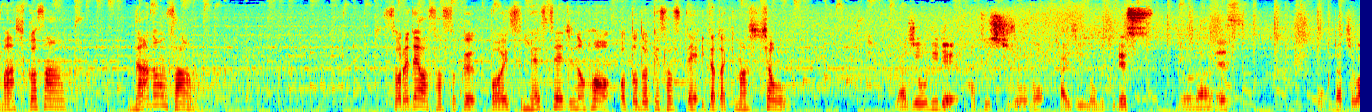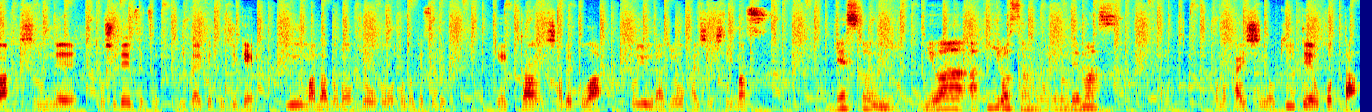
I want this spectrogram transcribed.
マシコさんナノンさん。それでは早速ボイスメッセージの方お届けさせていただきましょう。ラジオリレー初出場の怪人野口です。ヨダです。僕たちは心霊、都市伝説、未解決事件、ユーマなどの情報をお届けする月刊しゃべこわというラジオを配信しています。ゲストに三輪明宏さんを呼んでます。この配信を聞いて起こった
